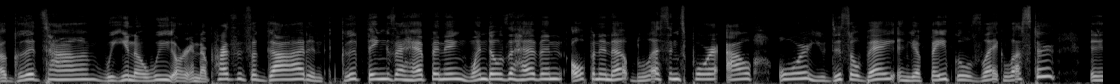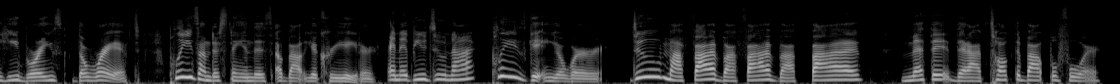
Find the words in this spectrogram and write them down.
a good time, we, you know, we are in the presence of God and good things are happening, windows of heaven opening up, blessings pour out, or you disobey and your faith goes lackluster and he brings the raft. Please understand this about your creator. And if you do not, please get in your word. Do my five by five by five method that I've talked about before.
